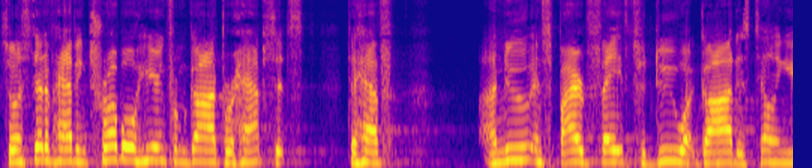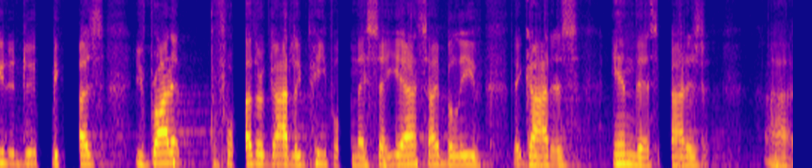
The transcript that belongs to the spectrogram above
So instead of having trouble hearing from God, perhaps it's to have a new inspired faith to do what God is telling you to do because you've brought it before other godly people and they say, Yes, I believe that God is in this. God is, uh,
